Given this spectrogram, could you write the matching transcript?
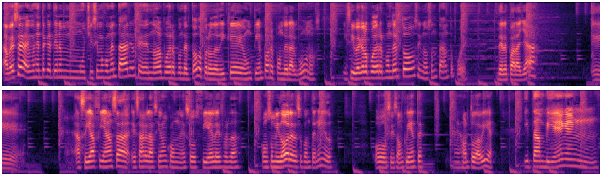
A veces hay gente que tiene muchísimos comentarios que no le puede responder todo, pero dedique un tiempo a responder algunos. Y si ve que lo puede responder todos, si no son tantos, pues dele para allá. Eh, así afianza esa relación con esos fieles, ¿verdad? Consumidores de su contenido. O si son clientes, mejor todavía. Y también en,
